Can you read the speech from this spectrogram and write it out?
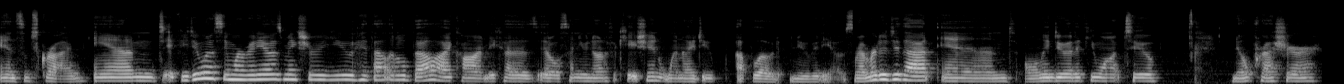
and subscribe. And if you do want to see more videos, make sure you hit that little bell icon because it'll send you a notification when I do upload new videos. Remember to do that and only do it if you want to. No pressure.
